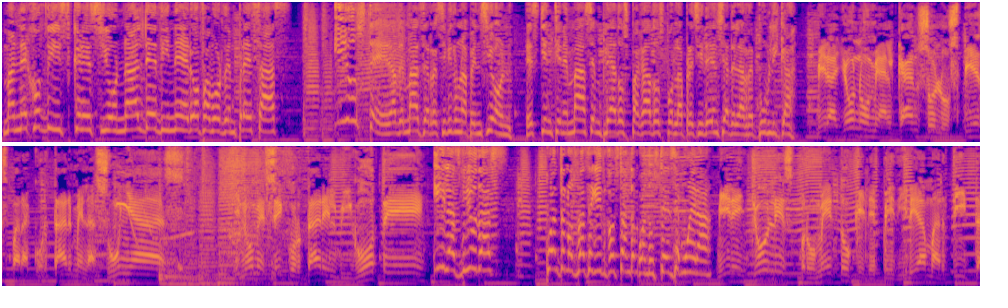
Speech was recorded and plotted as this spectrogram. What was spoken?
manejo discrecional de dinero a favor de empresas. Y usted, además de recibir una pensión, es quien tiene más empleados pagados por la presidencia de la República. Mira, yo no me alcanzo los pies para cortarme las uñas. No me sé cortar el bigote. ¿Y las viudas? ¿Cuánto nos va a seguir costando cuando usted se muera? Miren, yo les prometo que le pediré a Martita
